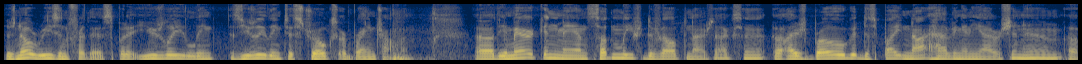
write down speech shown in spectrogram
There's no reason for this, but it usually linked is usually linked to strokes or brain trauma. Uh, the American man suddenly developed an Irish accent, uh, Irish brogue, despite not having any Irish in him. Uh,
